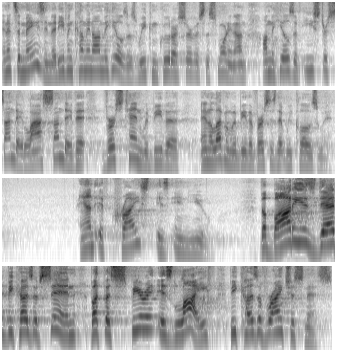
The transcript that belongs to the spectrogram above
And it's amazing that even coming on the heels, as we conclude our service this morning, on, on the heels of Easter Sunday, last Sunday, that verse 10 would be the, and 11 would be the verses that we close with. And if Christ is in you, the body is dead because of sin, but the spirit is life because of righteousness.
